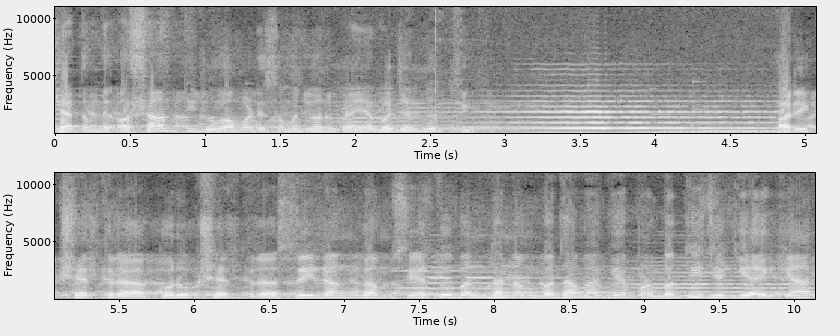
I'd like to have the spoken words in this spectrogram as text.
જ્યાં તમને અશાંતિ જોવા મળે સમજવાનું કે અહીંયા ભજન નથી થયું. હરિક્ષેત્ર, કુરુક્ષેત્ર, શ્રીરંગમ સેતુ બંધનમ બધામાં ગયા પણ બધી જગ્યાએ ક્યાંક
